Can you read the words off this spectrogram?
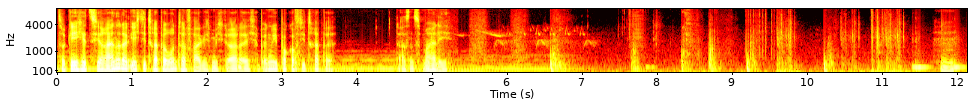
So, gehe ich jetzt hier rein oder gehe ich die Treppe runter, frage ich mich gerade. Ich habe irgendwie Bock auf die Treppe. Da ist ein Smiley. Hm.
